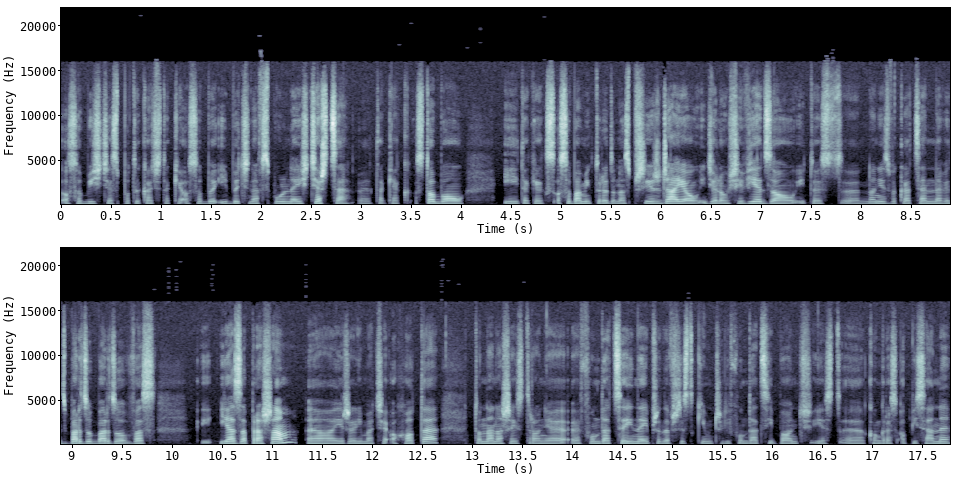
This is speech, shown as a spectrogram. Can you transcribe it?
osobiście spotykać takie osoby i być na wspólnej ścieżce, y, tak jak z tobą i tak jak z osobami, które do nas przyjeżdżają i dzielą się wiedzą i to jest y, no, niezwykle cenne, więc bardzo, bardzo was ja zapraszam, e, jeżeli macie ochotę, to na naszej stronie fundacyjnej przede wszystkim, czyli Fundacji Bądź, jest e, kongres opisany.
